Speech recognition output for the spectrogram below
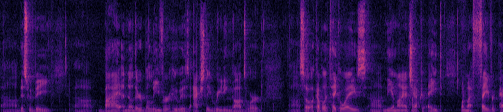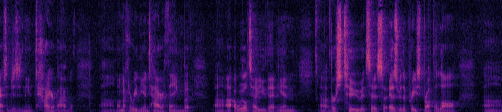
Uh, this would be uh, by another believer who is actually reading God's Word. Uh, so, a couple of takeaways uh, Nehemiah chapter 8, one of my favorite passages in the entire Bible. Um, I'm not going to read the entire thing, but I, I, will tell you that in verse 2 it says So Ezra the priest brought the law uh,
